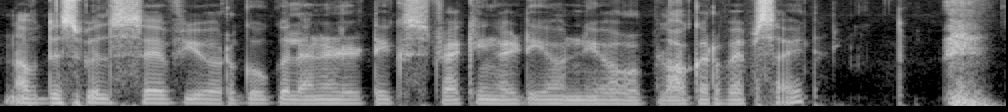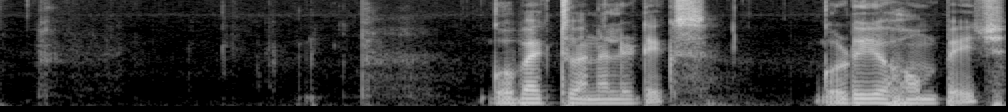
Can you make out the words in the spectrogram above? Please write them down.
Now this will save your google analytics tracking id on your blogger website. Go back to analytics go to your home page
